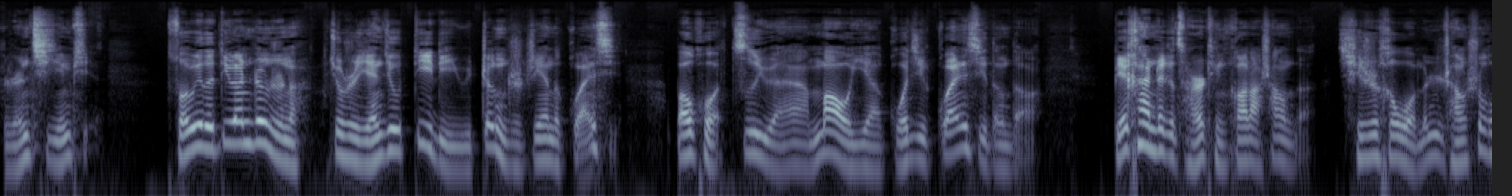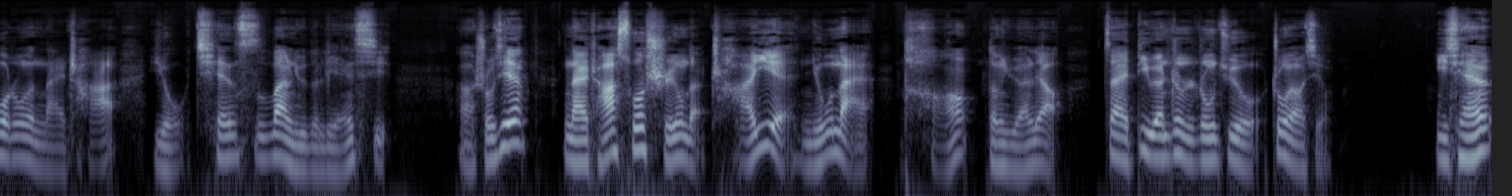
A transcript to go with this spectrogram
人气饮品。所谓的地缘政治呢，就是研究地理与政治之间的关系，包括资源啊、贸易啊、国际关系等等。别看这个词儿挺高大上的，其实和我们日常生活中的奶茶有千丝万缕的联系啊。首先，奶茶所使用的茶叶、牛奶、糖等原料，在地缘政治中具有重要性。以前，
